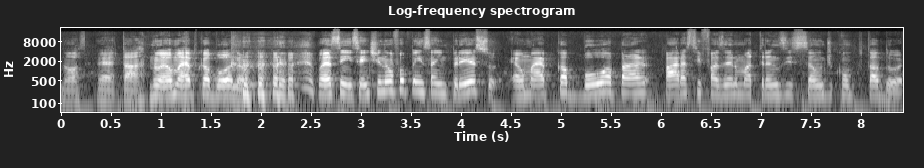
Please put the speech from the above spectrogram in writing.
Nossa, é, tá. Não é uma época boa, não. Mas assim, se a gente não for pensar em preço, é uma época boa para, para se fazer uma transição de computador.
